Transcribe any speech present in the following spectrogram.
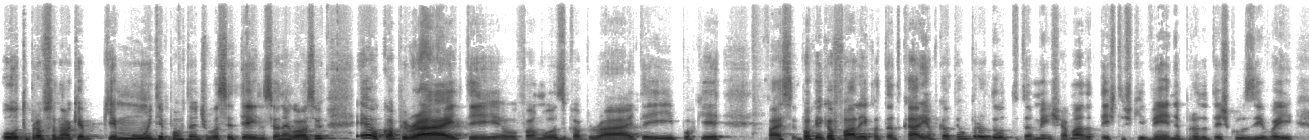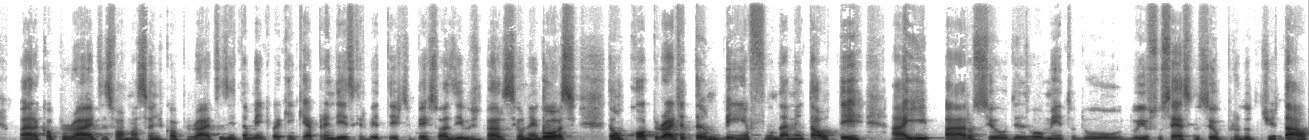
Outro profissional que é, que é muito importante você ter aí no seu negócio é o copywriter, o famoso copywriter aí, porque faz. Por que, que eu falei com tanto carinho? Porque eu tenho um produto também chamado Textos que Vendem, produto exclusivo aí para copywriters, formação de copywriters e também para quem quer aprender a escrever textos persuasivos para o seu negócio. Então, o copywriter também é fundamental ter aí para o seu desenvolvimento do, do e o sucesso do seu produto digital.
